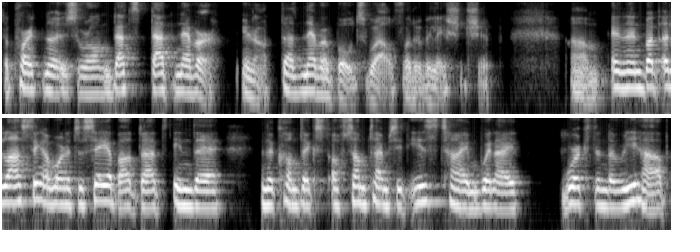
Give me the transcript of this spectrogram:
the partner is wrong. That's that never you know that never bodes well for the relationship. Um, and then but the last thing i wanted to say about that in the in the context of sometimes it is time when i worked in the rehab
